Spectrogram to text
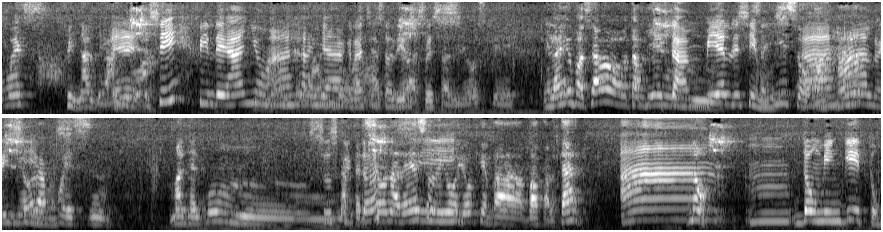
¿Cómo es? Final de año. Eh, ¿ah? sí, fin de año, Final de ajá, ya año, gracias ah, a Dios, gracias pues a Dios que el año pasado también También lo hicimos. se hizo, Ajá, ajá, lo y ahora hicimos. pues más de algún Suscriptor, persona de eso sí. digo yo que va, va a faltar. Ah, No. Mm, Dominguito.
